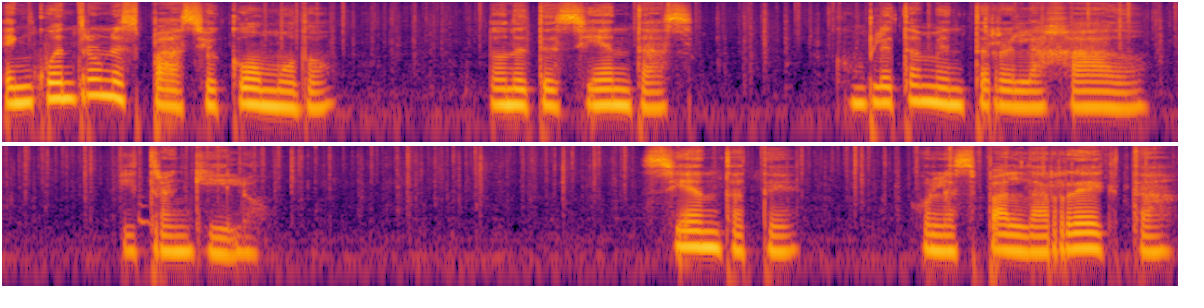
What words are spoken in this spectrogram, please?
Encuentra un espacio cómodo donde te sientas completamente relajado y tranquilo. Siéntate con la espalda recta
